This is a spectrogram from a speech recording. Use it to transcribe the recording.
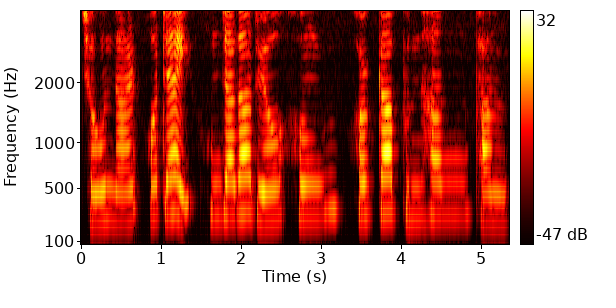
좋은 날 어제 혼자가 되어 홀, 홀가분한 밤.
